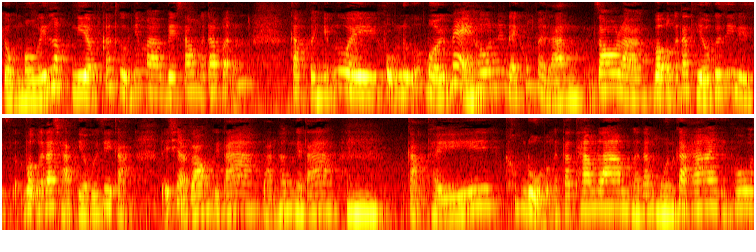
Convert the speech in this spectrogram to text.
kiểu mới lập nghiệp các thứ. Nhưng mà về sau người ta vẫn cặp với những người phụ nữ mới mẻ hơn nên đấy không phải là do là vợ người ta thiếu cái gì vì vợ người ta chả thiếu cái gì cả. Đấy chỉ là do người ta bản thân người ta ừ. cảm thấy không đủ và người ta tham lam người ta muốn cả hai thì thôi.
